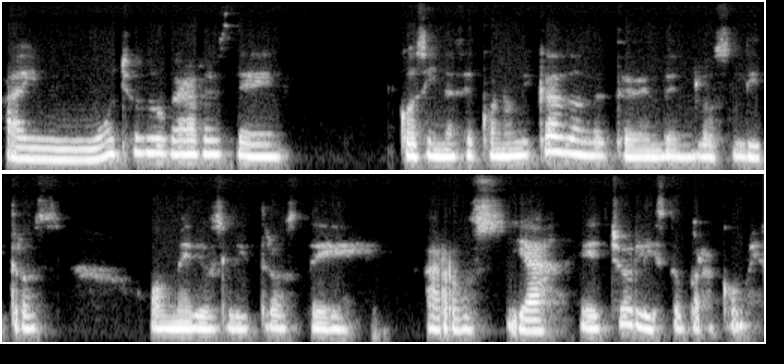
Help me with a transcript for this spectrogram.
hay muchos lugares de cocinas económicas donde te venden los litros o medios litros de arroz ya hecho, listo para comer.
